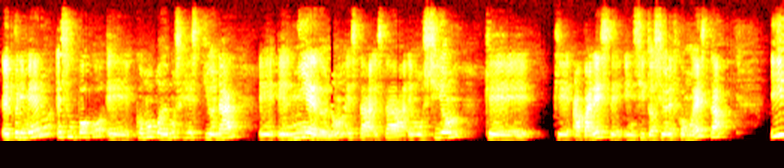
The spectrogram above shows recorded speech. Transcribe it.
El primero es un poco cómo podemos gestionar el miedo, ¿no? Esta, esta emoción que, aparece en situaciones como esta. Y,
